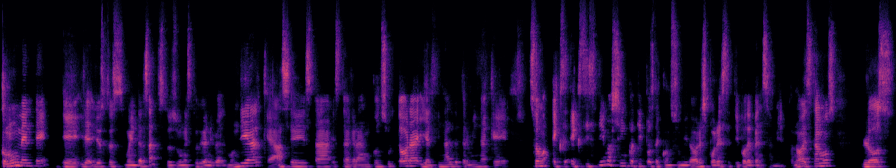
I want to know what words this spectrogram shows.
Comúnmente eh, y esto es muy interesante, esto es un estudio a nivel mundial que hace esta, esta gran consultora y al final determina que somos, existimos cinco tipos de consumidores por este tipo de pensamiento, ¿no? Estamos los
